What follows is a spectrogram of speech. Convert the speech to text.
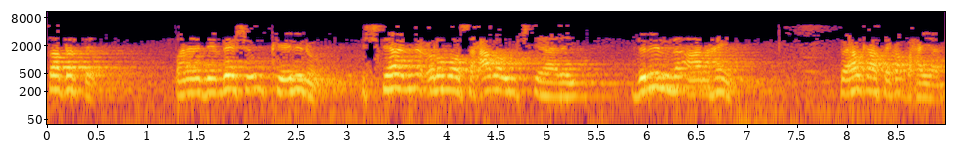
saas darteed meesha u keenino ijtihaad nin culamo saxaaba uu ijtihaaday daliilna aan ahayn. Bay halkaasay ka baxayaan.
